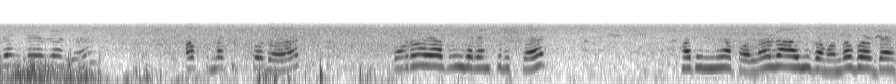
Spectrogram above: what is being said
Bu renkli evlerle altında küçük odalar. Burada yazın gelen turistler tatilini yaparlar ve aynı zamanda bu evde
